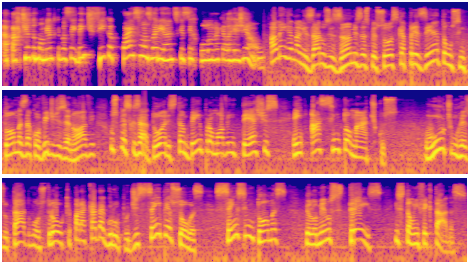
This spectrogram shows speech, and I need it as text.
a partir do momento que você identifica quais são as variantes que circulam naquela região. Além de analisar os exames das pessoas que apresentam os sintomas da Covid, Covid-19, os pesquisadores também promovem testes em assintomáticos. O último resultado mostrou que para cada grupo de 100 pessoas sem sintomas, pelo menos três estão infectadas.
